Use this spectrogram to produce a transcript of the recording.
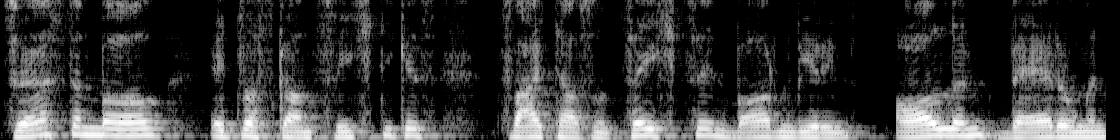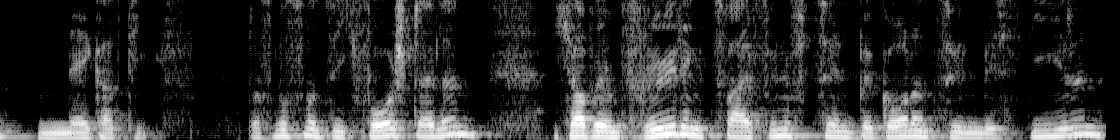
Zuerst einmal etwas ganz Wichtiges. 2016 waren wir in allen Währungen negativ. Das muss man sich vorstellen. Ich habe im Frühling 2015 begonnen zu investieren.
